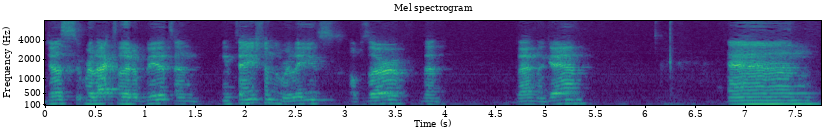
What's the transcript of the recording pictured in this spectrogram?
just relax a little bit and intention, release, observe, then, then again. And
